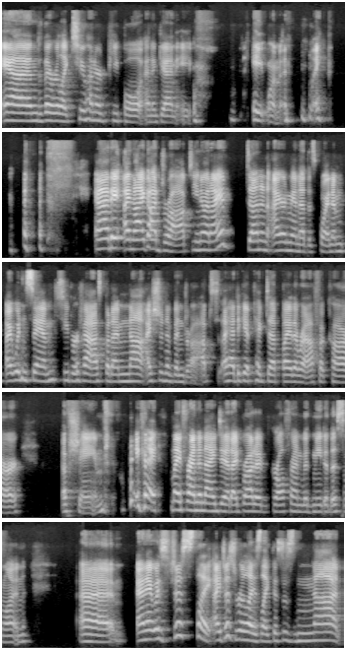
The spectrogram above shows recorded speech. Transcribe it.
and there were like 200 people, and again eight eight women, like. and it, and I got dropped, you know, and I had done an Ironman at this point. I'm I wouldn't say I'm super fast, but I'm not. I shouldn't have been dropped. I had to get picked up by the Rapha car of shame. like my friend and I did. I brought a girlfriend with me to this one. Um, and it was just like I just realized like this is not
